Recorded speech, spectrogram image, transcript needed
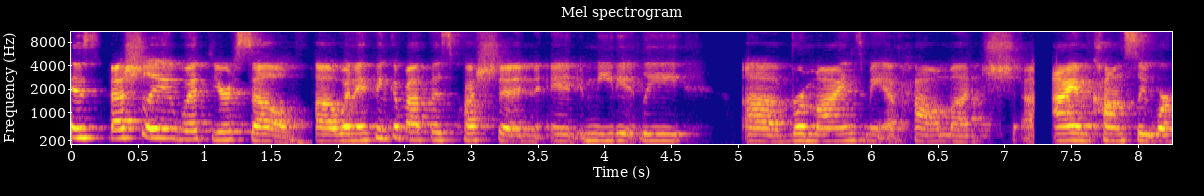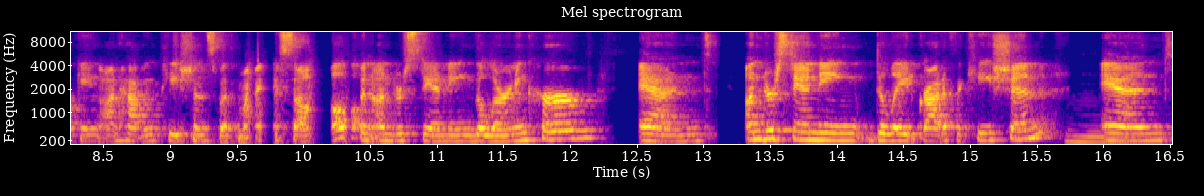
Especially with yourself. Uh, when I think about this question, it immediately uh, reminds me of how much uh, I am constantly working on having patience with myself and understanding the learning curve and understanding delayed gratification mm. and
